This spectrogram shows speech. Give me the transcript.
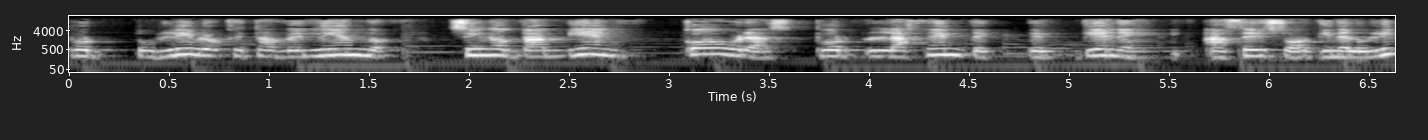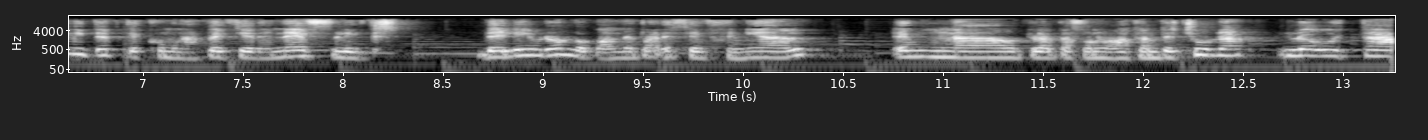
por tus libros que estás vendiendo, sino también cobras por la gente que tiene acceso a Kindle Unlimited, que es como una especie de Netflix de libros, lo cual me parece genial. Es una plataforma bastante chula. Luego está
